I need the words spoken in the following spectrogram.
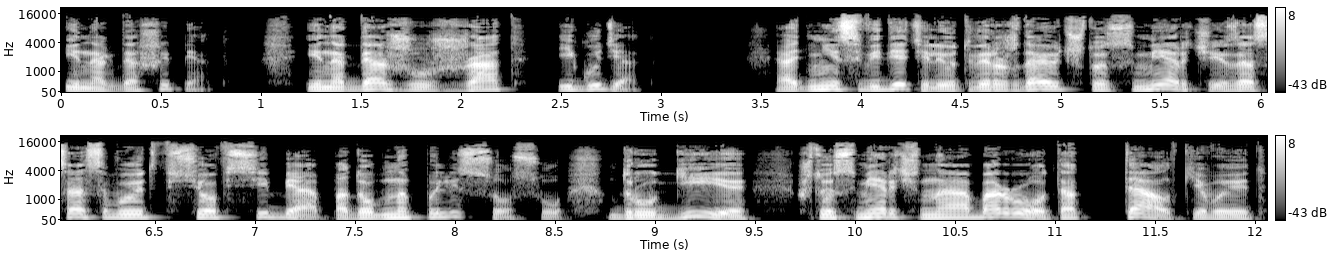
Иногда шипят. Иногда жужжат и гудят. Одни свидетели утверждают, что смерчи засасывают все в себя, подобно пылесосу. Другие, что смерч, наоборот, отталкивает,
